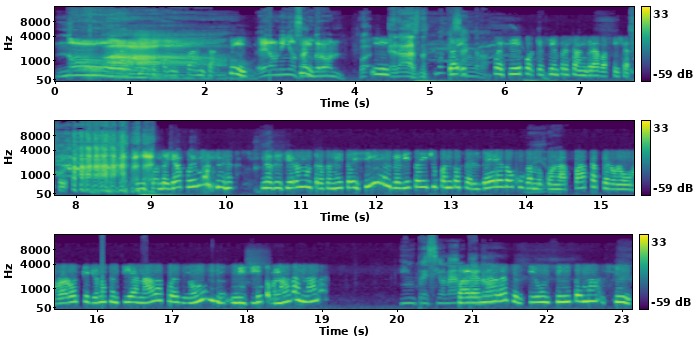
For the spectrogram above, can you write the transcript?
No. Ah. Sí. Era un niño sangrón. Y, Pues sí, porque siempre sangraba, fíjate. y cuando ya fuimos, nos hicieron un ultrasonito y sí, el bebito ahí chupándose el dedo, jugando con la pata, pero lo raro es que yo no sentía nada, pues no, ni síntoma, nada, nada. Impresionante. Para nada sentí un síntoma, sí.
